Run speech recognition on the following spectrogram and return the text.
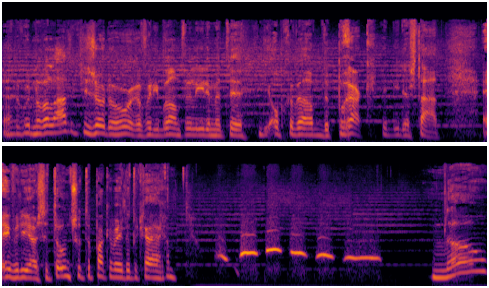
Er wordt nog een latertje zo te horen voor die brandweerlieden met eh, die opgewelmde prak die daar staat. Even de juiste toonsoort te pakken weten te krijgen. Nou,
